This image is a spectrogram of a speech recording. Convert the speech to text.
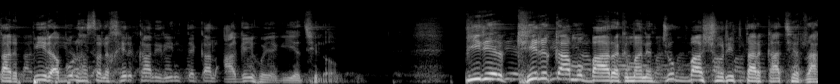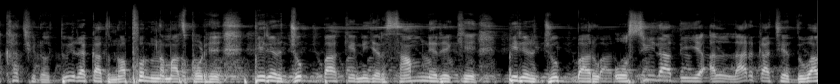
তার পীর আবুল হাসান খিরকানির ইন্তেকাল আগেই হয়ে গিয়েছিল। পীরের খিরকা মুবারক মানে জুব্বা শরীফ তার কাছে রাখা ছিল। দুই রাকাত নফল নামাজ পড়ে পীরের জুব্বাকে নিজের সামনে রেখে পীরের জুব্বার ওসিলা দিয়ে আল্লাহর কাছে দোয়া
